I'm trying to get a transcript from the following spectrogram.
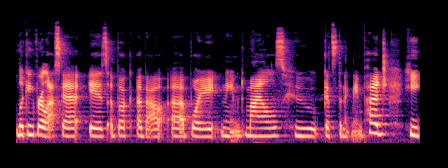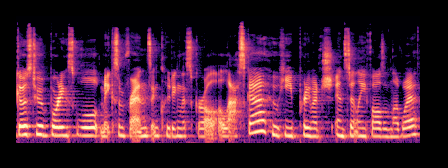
Looking for Alaska is a book about a boy named Miles who gets the nickname Pudge. He goes to a boarding school, makes some friends, including this girl, Alaska, who he pretty much instantly falls in love with,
